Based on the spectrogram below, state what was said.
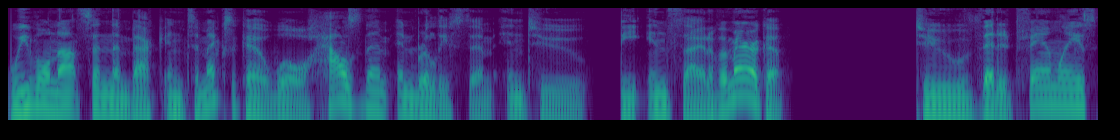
we will not send them back into Mexico. We'll house them and release them into the inside of America to vetted families,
